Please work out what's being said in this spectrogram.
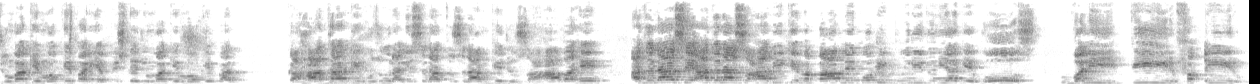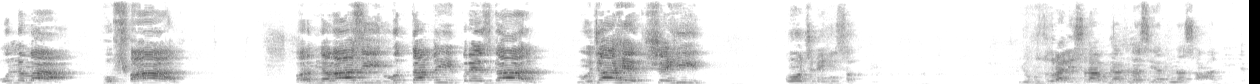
जुम्मा के मौके पर या पिछले जुम्मा के मौके पर कहा था कि हुजूर अली सलाम के जो सहाबा हैं, अदना से अदना सहाबी के मुकाबले को भी पूरी दुनिया के गोश वली, पीर, फकीर, उलमा हुफाज और नवाजी, मुत्तकी परेजगार मुजाहिद, शहीद पहुँच नहीं सकते। जो हुजूर अलैहिस्सलाम का अदना से अदना सहाबी है।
